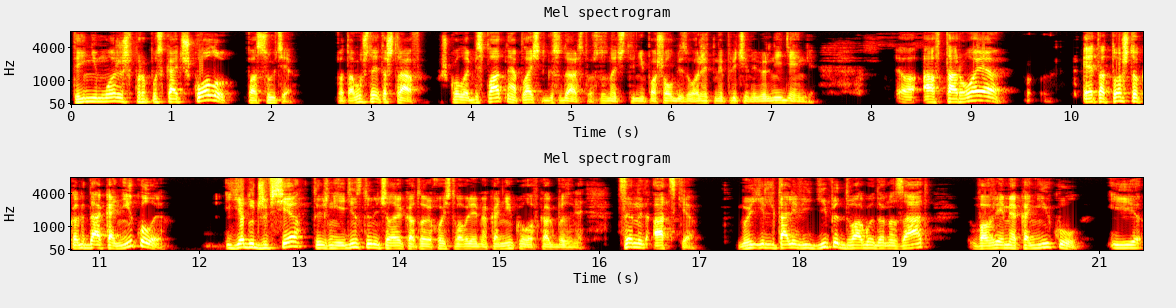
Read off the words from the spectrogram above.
Ты не можешь пропускать школу, по сути, потому что это штраф. Школа бесплатная, оплачивает государство. Что значит, ты не пошел без уважительной причины, верни деньги. А, а второе – это то, что когда каникулы, едут же все, ты же не единственный человек, который хочет во время каникулов как бы занять. Цены адские. Мы летали в Египет два года назад во время каникул, и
